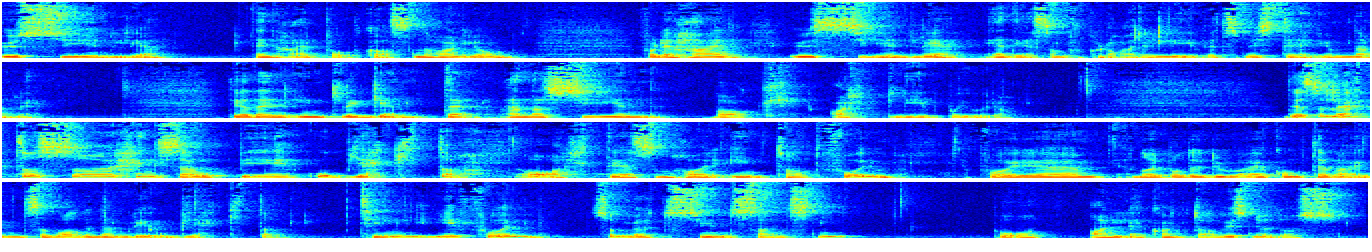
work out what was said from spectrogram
usynlige denne podkasten handler om. For det her usynlige er det som forklarer livets mysterium, nemlig. Det er den intelligente energien bak alt liv på jorda. Det er så lett å henge seg opp i objekter og alt det som har inntatt form. For eh, når både du og jeg kom til verden, så var det nemlig objekter. Ting i form som møtte synssansen på alle kanter vi snudde oss.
